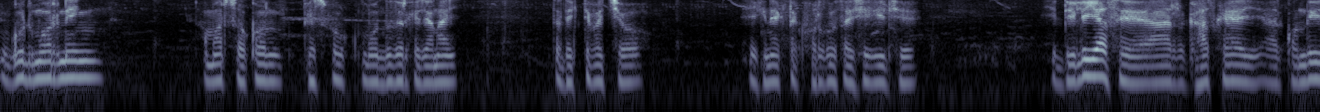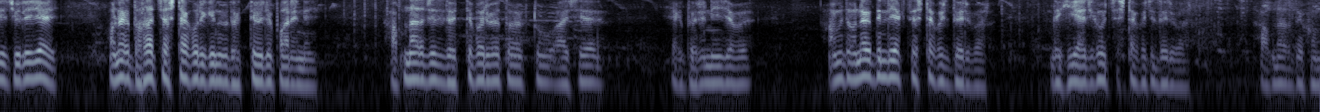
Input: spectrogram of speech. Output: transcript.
গুড মর্নিং আমার সকল ফেসবুক বন্ধুদেরকে জানাই। তো দেখতে পাচ্ছ, এখানে একটা খরগোশ এসে গিয়েছে। ডেলি আসে আর ঘাস খাই আর কোন দিকে চলে যায়, অনেক ধরার চেষ্টা করি কিন্তু ধরতে হইলে পারি নাই। আপনারা যদি ধরতে পারবে তো একটু আসে এক ধরে নিয়ে যাবে। আমি তো অনেক দিন এক চেষ্টা করছি ধরবার, দেখি আজকেও চেষ্টা করছি ধরবার। আপনারা দেখুন।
